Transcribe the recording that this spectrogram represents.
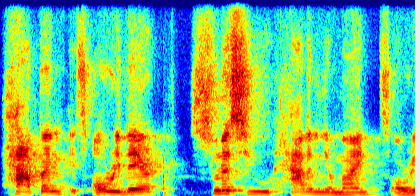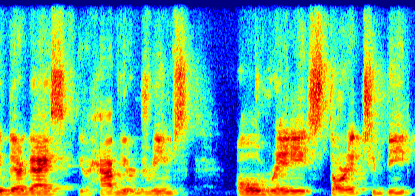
happen. It's already there. As soon as you have it in your mind, it's already there, guys. You have your dreams already started to be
